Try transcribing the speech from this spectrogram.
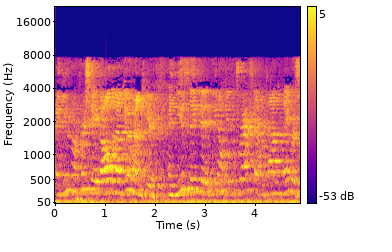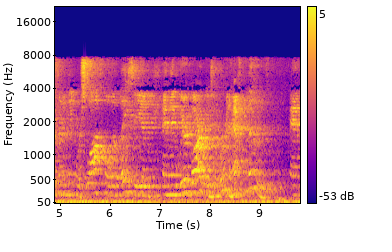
And you don't appreciate all that I do around here. And you think that if we don't get the trash out on time, the neighbors are going to think we're slothful and lazy and, and that we're garbage and we're going to have to move. And,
